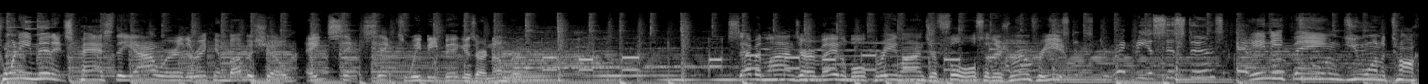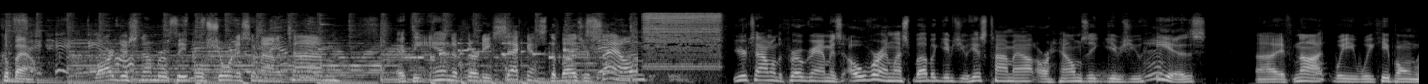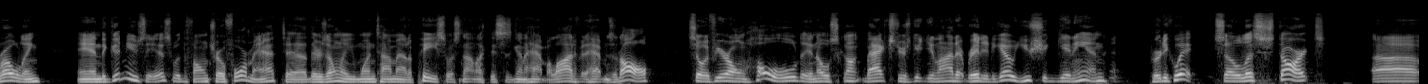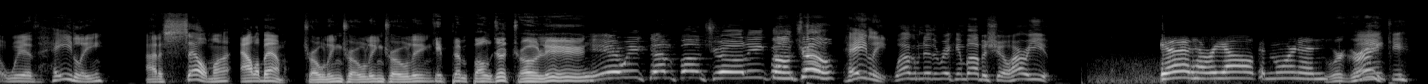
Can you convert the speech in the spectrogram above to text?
20 minutes past the hour of the Rick and Bubba Show. 866 We Be Big is our number. Seven lines are available, three lines are full, so there's room for you. Anything you want to talk about. Largest number of people, shortest amount of time. At the end of 30 seconds, the buzzer sounds. Your time on the program is over unless Bubba gives you his timeout or Helmsy gives you his. Uh, if not, we, we keep on rolling. And the good news is, with the phone tro format, uh, there's only one timeout apiece, so it's not like this is going to happen a lot if it happens at all. So if you're on hold and old Skunk Baxter's getting you lined up ready to go, you should get in pretty quick. So let's start uh, with Haley out of Selma, Alabama. Trolling, trolling, trolling. Keep them phones a trolling. Here we come, phone trolling, phone troll. Haley, welcome to the Rick and Bubba Show. How are you? Good. How are y'all? Good morning. We're great. Thank you.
